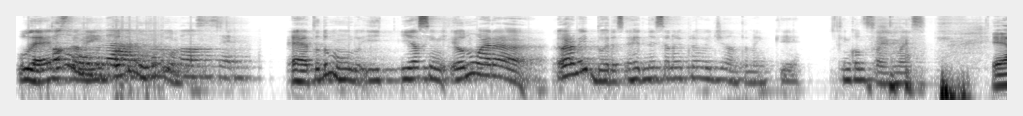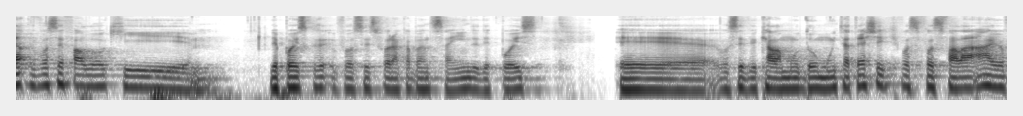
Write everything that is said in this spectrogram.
o Lelis Todo também, mundo, da, todo todo mundo. mundo da nossa série. É, todo mundo. E, e assim, eu não era. Eu era meio doida. Nesse ano eu ia pra Mediano também, porque tem condições, mas. É, você falou que depois que vocês foram acabando saindo, depois é, você viu que ela mudou muito. Até achei que você fosse falar, ah, eu,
